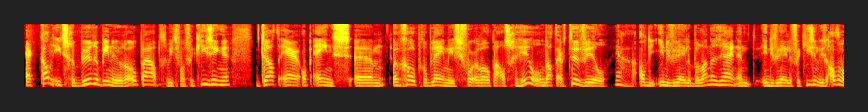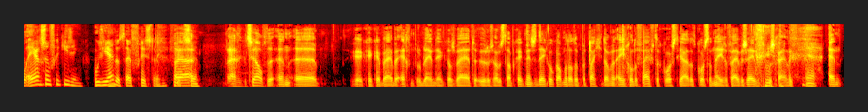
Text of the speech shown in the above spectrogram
er kan iets gebeuren binnen Europa op het gebied van verkiezingen... dat er opeens ehm, een groot probleem is voor Europa als geheel. Omdat er te veel, ja, al die individuele belangen zijn. En individuele verkiezingen is altijd wel ergens een verkiezing. Hoe zie jij dat, even Frits? Nou ja, eh, eigenlijk hetzelfde. En eh, kijk, wij hebben echt een probleem, denk ik, als wij uit de euro zouden stappen. Kijk, mensen denken ook allemaal dat een patatje dan met 1,50 kost. Ja, dat kost dan 9,75 waarschijnlijk. En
